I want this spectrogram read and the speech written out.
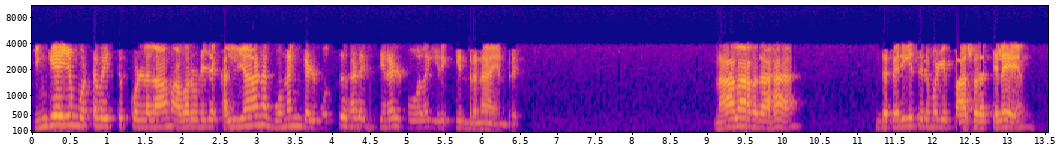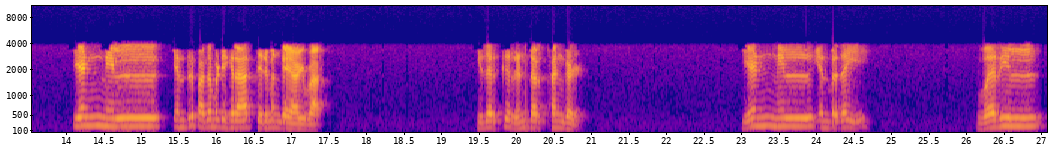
இங்கேயும் ஒட்ட வைத்துக் கொள்ளலாம். அவருடைய கல்யாண குணங்கள் முத்துகளின் திரள் போல இருக்கின்றன என்று. நாலாவதாக இந்த பெரிய திருமொழி பாசுரத்திலே எண்ணில் என்று பதமிடுகிறார் திருமங்கை ஆழ்வார். இதற்கு ரெண்டர்த்தங்கள். எண்ணில் என்பதை வரில்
